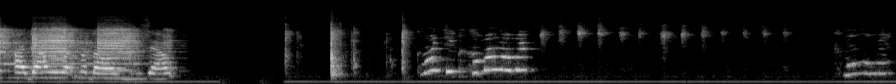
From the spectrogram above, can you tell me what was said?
I gotta let my doggies out. Come on, Tika, come on, Loman. Come on, Loman.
